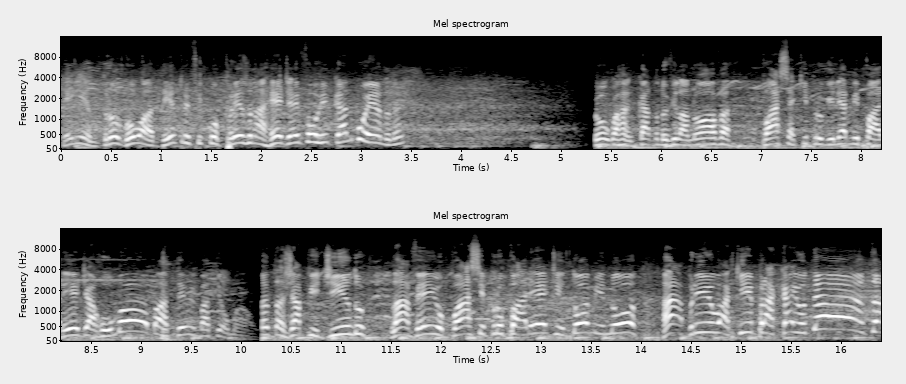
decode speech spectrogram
Quem entrou gol adentro e ficou preso na rede aí foi o Ricardo Bueno, né? Jogo arrancada do Vila Nova, passe aqui para o Guilherme Parede, arrumou, bateu e bateu mal. Dantas já pedindo, lá vem o passe para o Parede, dominou, abriu aqui para Caio Dantas.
